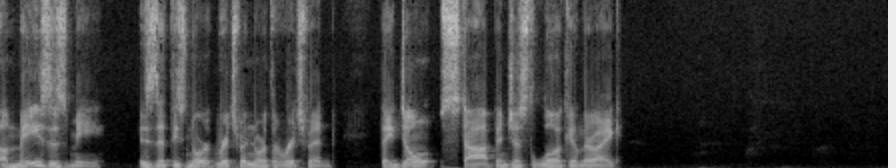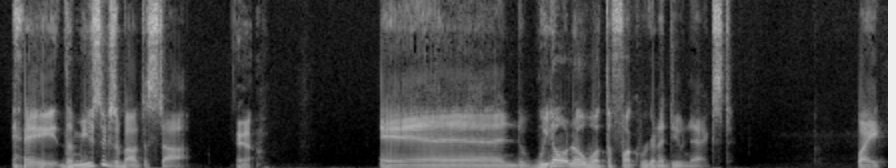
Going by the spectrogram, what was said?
amazes me is that these north richmond north of richmond they don't stop and just look and they're like hey the music's about to stop. Yeah. and we don't know what the fuck we're gonna do next. Like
